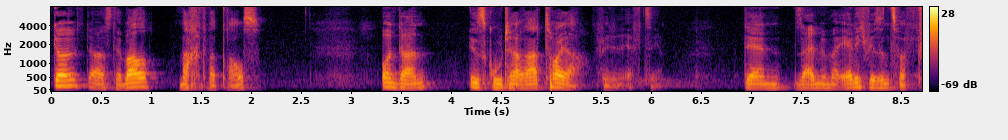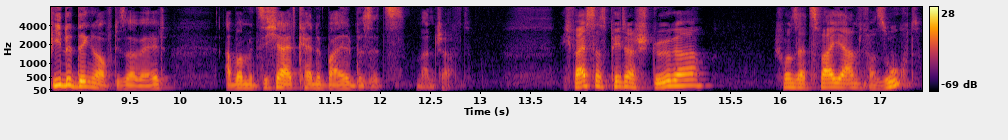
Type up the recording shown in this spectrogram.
da ist der Ball, macht was draus. Und dann ist guter Rat teuer für den FC. Denn, seien wir mal ehrlich, wir sind zwar viele Dinge auf dieser Welt, aber mit Sicherheit keine Ballbesitzmannschaft. Ich weiß, dass Peter Stöger schon seit zwei Jahren versucht,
